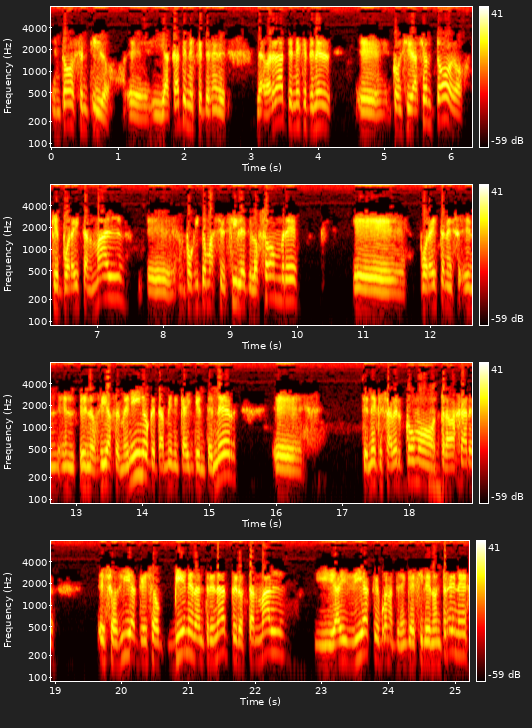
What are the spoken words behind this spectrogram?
en todo sentido. Eh, y acá tenés que tener, la verdad, tenés que tener eh, consideración todos, que por ahí están mal, eh, un poquito más sensibles que los hombres, eh, por ahí están en, los días femeninos, que también hay que entender, tenés que saber cómo trabajar esos días que ellos vienen a entrenar pero están mal y hay días que, bueno, tenés que decirle no entrenes,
